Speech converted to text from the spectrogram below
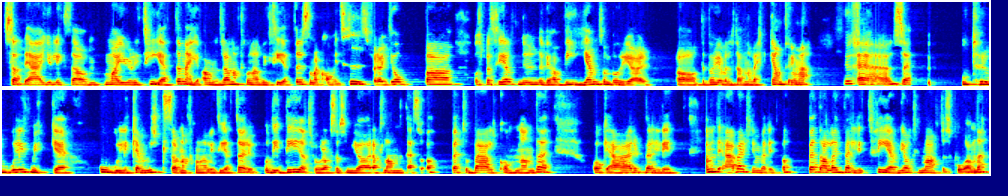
Så att det är ju liksom majoriteten är ju andra nationaliteter som har kommit hit för att jobba och speciellt nu när vi har VM som börjar, ja det börjar väl denna veckan till och med. Eh, så är det otroligt mycket olika mix av nationaliteter och det är det jag tror också som gör att landet är så öppet och välkomnande och är väldigt, ja men det är verkligen väldigt öppet, alla är väldigt trevliga och tillmötesgående.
